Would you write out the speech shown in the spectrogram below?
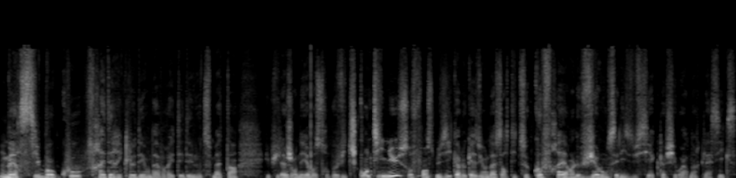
Merci beaucoup Frédéric Lodéon d'avoir été des nôtres ce matin. Et puis la journée Rostropovitch continue sur France Musique à l'occasion de la sortie de ce coffret, hein, le violoncelliste du siècle chez Warner Classics.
